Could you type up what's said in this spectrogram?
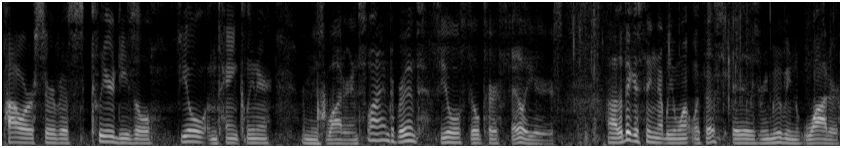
Power Service Clear Diesel Fuel and Tank Cleaner. Removes water and slime to prevent fuel filter failures. Uh, the biggest thing that we want with this is removing water.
